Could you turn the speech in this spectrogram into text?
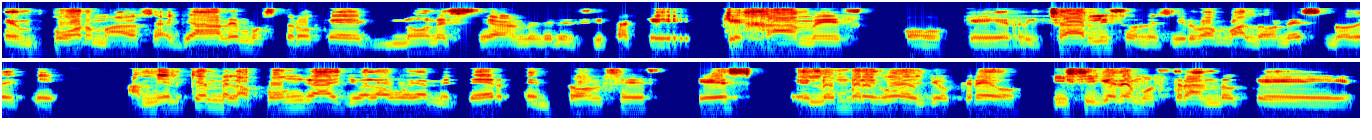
en forma, o sea, ya demostró que no necesariamente necesita que, que James o que Richarlison le sirvan balones, sino de que a mí el que me la ponga, yo la voy a meter, entonces es el hombre gol, yo creo, y sigue demostrando que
